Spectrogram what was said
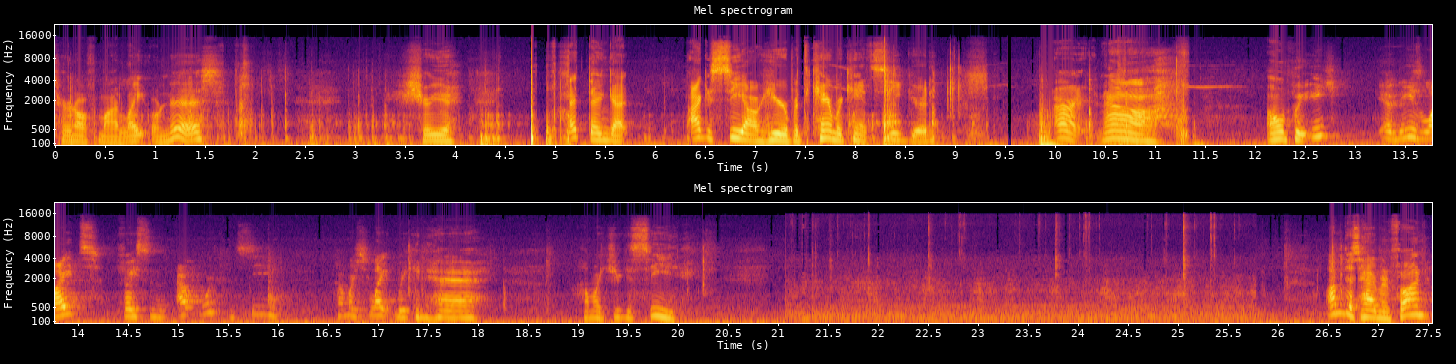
turn off my light on this, show you, that thing got, I can see out here, but the camera can't see good. All right, now, I'm gonna put each of these lights facing outward how much light we can have, how much you can see. I'm just having fun,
